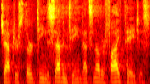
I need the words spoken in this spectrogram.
chapters 13 to 17. That's another five pages.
